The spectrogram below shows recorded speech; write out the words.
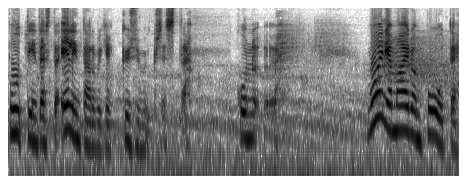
puhuttiin tästä elintarvikekysymyksestä. Kun voin ja maidon puute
